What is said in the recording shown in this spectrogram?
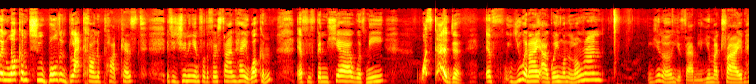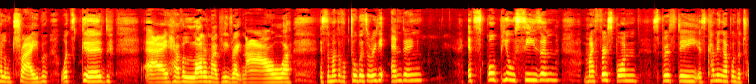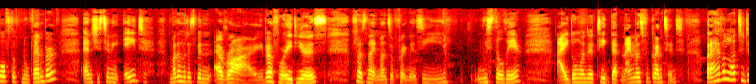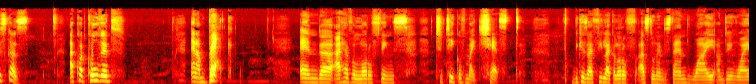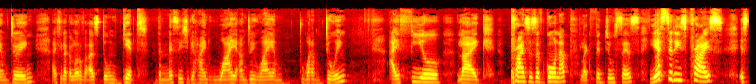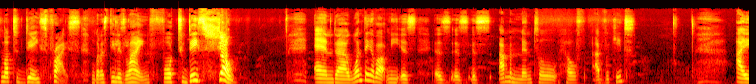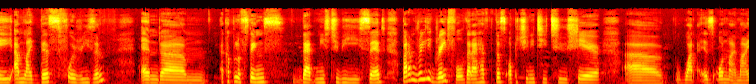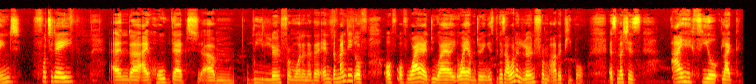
and welcome to Bold and Black a podcast. If you're tuning in for the first time, hey, welcome. If you've been here with me, what's good? If you and I are going on the long run, you know, your family, you're my tribe. Hello, tribe. What's good? I have a lot on my plate right now. It's the month of October, it's already ending. It's Scorpio season. My firstborn birthday is coming up on the 12th of November and she's turning eight. Motherhood has been a ride for eight years, plus nine months of pregnancy. We're still there. I don't want to take that nine months for granted, but I have a lot to discuss. I caught COVID and I'm back. And uh, I have a lot of things to take off my chest because I feel like a lot of us don't understand why I'm doing why I'm doing. I feel like a lot of us don't get the message behind why I'm doing why I'm what I'm doing. I feel like prices have gone up, like Fed Joe says. Yesterday's price is not today's price. I'm gonna steal his line for today's show. And uh, one thing about me is is is is I'm a mental health advocate. I am like this for a reason, and um, a couple of things that needs to be said. But I'm really grateful that I have this opportunity to share uh, what is on my mind for today, and uh, I hope that. Um, we learn from one another. And the mandate of of of why I do why I, why I'm doing is because I want to learn from other people. As much as I feel like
